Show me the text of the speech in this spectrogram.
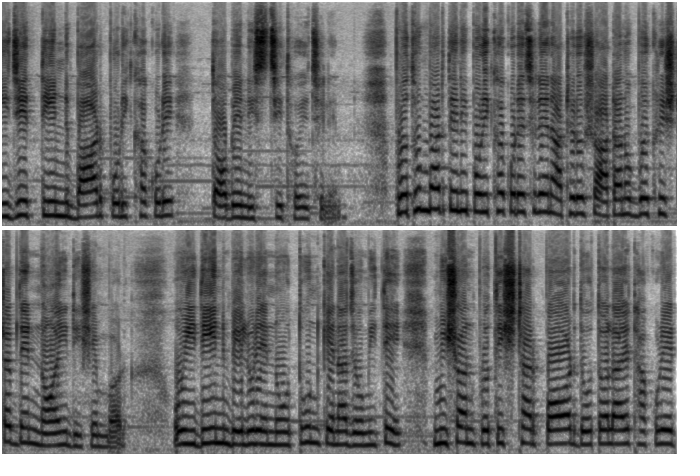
নিজে তিনবার পরীক্ষা করে তবে নিশ্চিত হয়েছিলেন। প্রথমবার তিনি পরীক্ষা করেছিলেন আঠেরোশো আটানব্বই খ্রিস্টাব্দের নয় ডিসেম্বর। ওই দিন বেলুরে নতুন কেনা জমিতে মিশন প্রতিষ্ঠার পর দোতলায় ঠাকুরের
